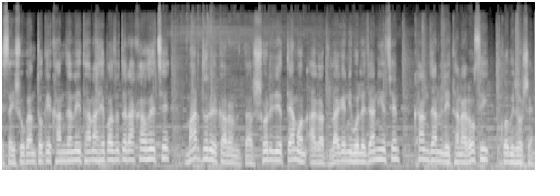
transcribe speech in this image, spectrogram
এসআই সুকান্তকে খানজানি থানা হেফাজতে রাখা হয়েছে। মারধরের কারণে তার শরীরে তেমন আঘাত লাগেনি বলে জানিয়েছেন খানজানলি থানার ওসি কবির হোসেন।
